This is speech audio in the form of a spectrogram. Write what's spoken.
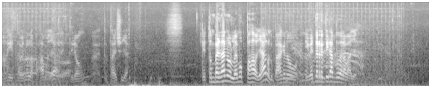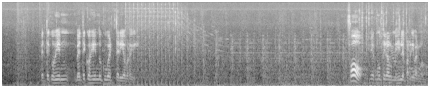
No, y esta vez nos la pasamos ya, del tirón. Esto está hecho ya. Que esto en verdad nos lo hemos pasado ya, lo que pasa es que no. Y vete retirando de la valla. Vete cogiendo, vete cogiendo cubertería por aquí. ¡Fo! Mira cómo tira los misiles para arriba el gnomo.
